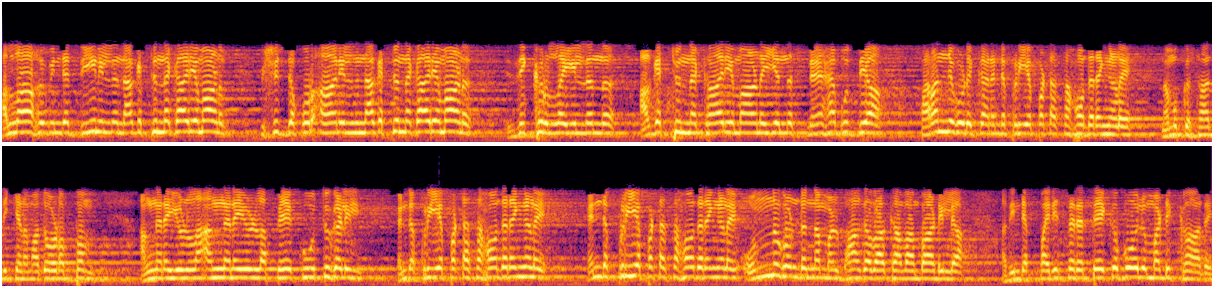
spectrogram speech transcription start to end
അള്ളാഹുവിന്റെ ദീനിൽ നിന്ന് അകറ്റുന്ന കാര്യമാണ്. വിശുദ്ധ ഖുർആാനിൽ നിന്ന് അകറ്റുന്ന കാര്യമാണ്. ദിഖുർലയിൽ നിന്ന് അകറ്റുന്ന കാര്യമാണ് എന്ന് സ്നേഹബുദ്ധ്യ പറഞ്ഞു കൊടുക്കാൻ എന്റെ പ്രിയപ്പെട്ട സഹോദരങ്ങളെ നമുക്ക് സാധിക്കണം. അതോടൊപ്പം അങ്ങനെയുള്ള അങ്ങനെയുള്ള പേക്കൂത്തുകളിൽ എന്റെ പ്രിയപ്പെട്ട സഹോദരങ്ങളെ എന്റെ പ്രിയപ്പെട്ട സഹോദരങ്ങളെ ഒന്നുകൊണ്ടും നമ്മൾ ഭാഗവാക്കാവാൻ പാടില്ല. അതിന്റെ പരിസരത്തേക്ക് പോലും അടുക്കാതെ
